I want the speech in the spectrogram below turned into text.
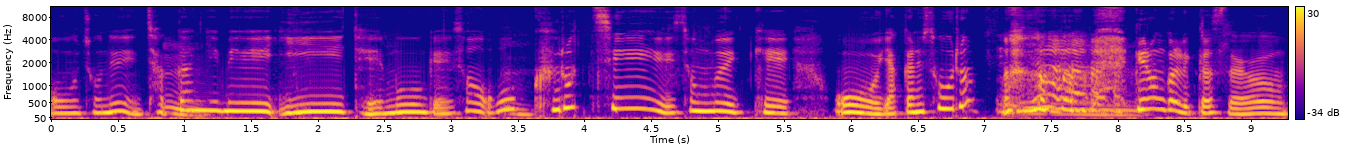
어, 저는 작가님의 음. 이 대목에서, 어, 음. 그렇지. 정말 이렇게, 어, 약간의 소름? 음. 그런 걸 느꼈어요.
